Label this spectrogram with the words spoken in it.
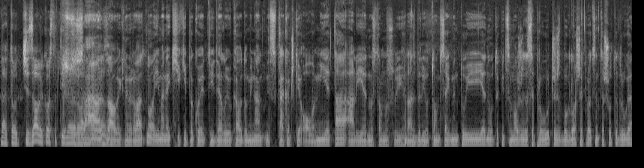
Da, to će zauvek ostati neverovatno. za, za uvek neverovatno. Ima nekih ekipa koje ti deluju kao dominantni skakačke, ovo nije ta, ali jednostavno su ih razbili u tom segmentu i jedna utakmica može da se provučeš zbog lošeg procenta šuta, druga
